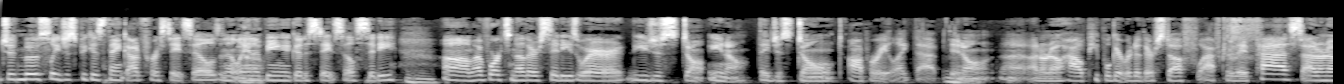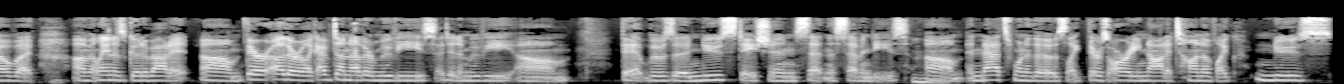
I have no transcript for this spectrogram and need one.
just mostly just because thank God for estate sales and Atlanta yeah. being a good estate sales city. Mm-hmm. Um, I've worked in other cities where you just don't, you know, they just don't operate like that. Mm-hmm. They don't, uh, I don't know how people get rid of their stuff after they've passed. I don't know, but, um, Atlanta's good about it. Um, there are other, like I've done other movies. I did a movie, um, that was a news station set in the 70s. Mm-hmm. Um, and that's one of those, like, there's already not a ton of, like, news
